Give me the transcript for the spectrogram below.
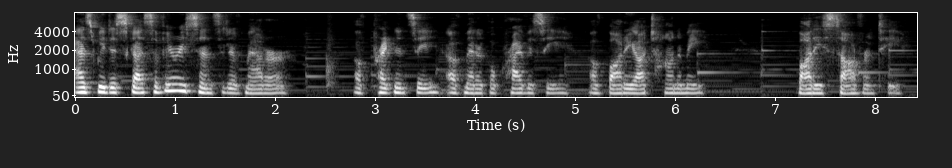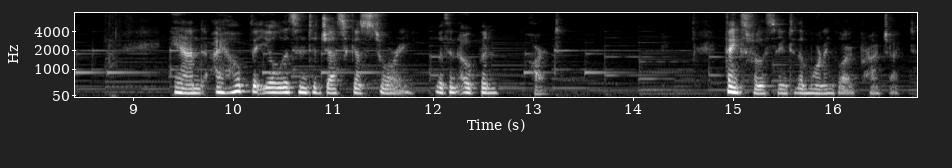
as we discuss a very sensitive matter of pregnancy, of medical privacy, of body autonomy, body sovereignty. And I hope that you'll listen to Jessica's story with an open heart. Thanks for listening to the Morning Glory Project.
